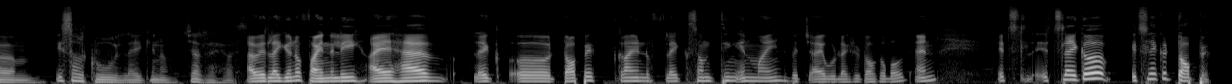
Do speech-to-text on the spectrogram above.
um, it's all cool like you know चल रहा है बस i was like you know finally i have like a topic kind of like something in mind which i would like to talk about and it's it's like a it's like a topic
